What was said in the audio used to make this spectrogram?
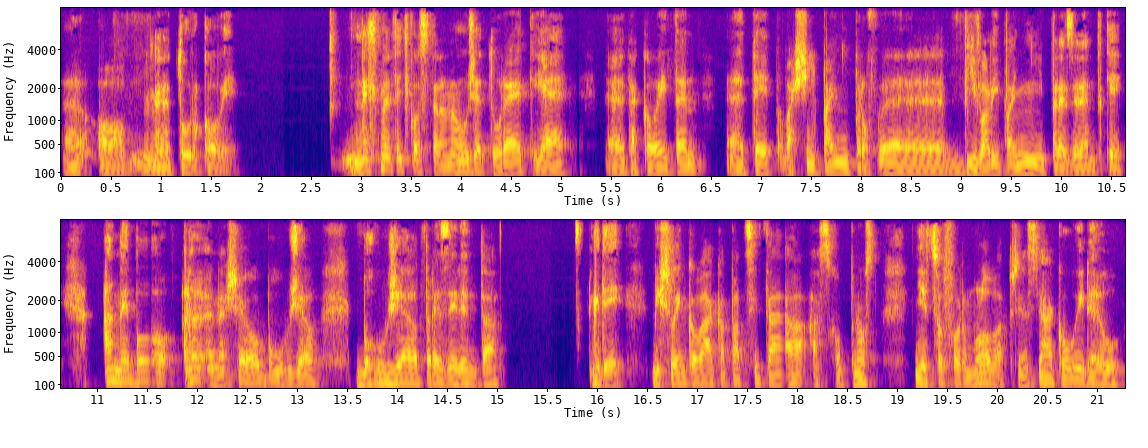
eh, o Turkovi? Nechme teďko stranou, že Turek je takový ten typ vaší paní prof, bývalý paní prezidentky, anebo našeho bohužel, bohužel prezidenta kdy myšlenková kapacita a schopnost něco formulovat, přinést nějakou ideu,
